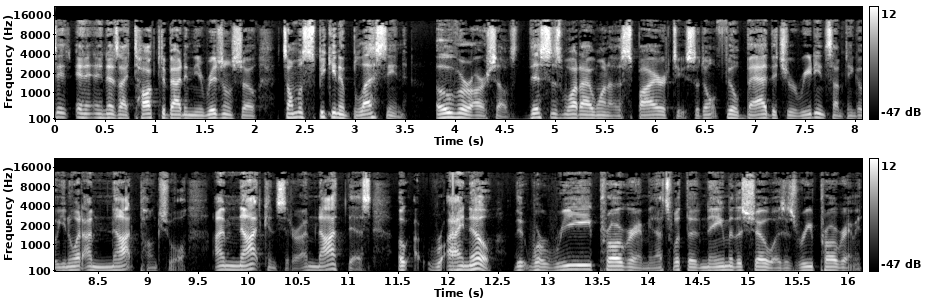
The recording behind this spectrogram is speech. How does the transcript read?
And, and as I talked about in the original show, it's almost speaking a blessing over ourselves. This is what I want to aspire to. So don't feel bad that you're reading something. Go, you know what? I'm not punctual. I'm not considerate. I'm not this. Oh, I know that we're reprogramming. That's what the name of the show was, is reprogramming.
